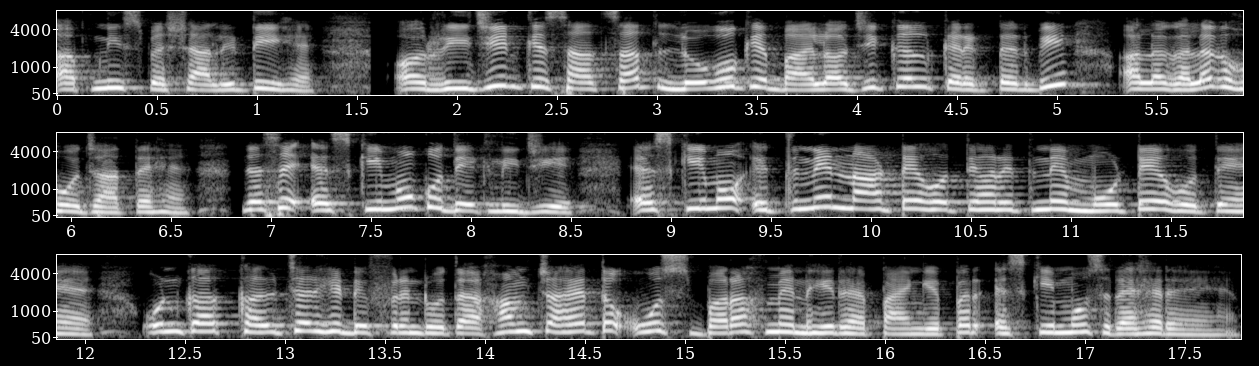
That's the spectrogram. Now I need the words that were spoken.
अपनी स्पेशलिटी है। और रीजन के साथ साथ लोगों के बायोलॉजिकल कैरेक्टर भी अलग अलग हो जाते हैं। जैसे एस्कीमो को देख लीजिए। एस्कीमो इतने नाटे होते हैं और इतने मोटे होते हैं। उनका कल्चर ही डिफरेंट होता है। हम चाहे तो उस बर्फ़ में नहीं रह पाएँगे, पर एस्कीमोस रह रहे हैं।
